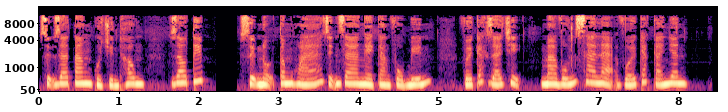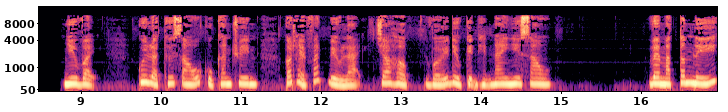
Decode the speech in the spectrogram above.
sự gia tăng của truyền thông, giao tiếp, sự nội tâm hóa diễn ra ngày càng phổ biến với các giá trị mà vốn xa lạ với các cá nhân. Như vậy, quy luật thứ sáu của Cantrin có thể phát biểu lại cho hợp với điều kiện hiện nay như sau. Về mặt tâm lý,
